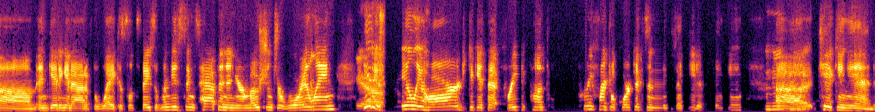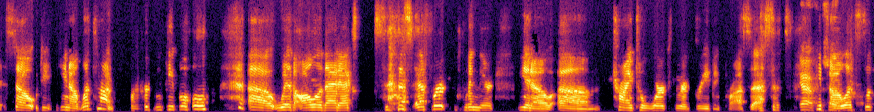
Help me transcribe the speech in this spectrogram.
um, and getting it out of the way. Because let's face it, when these things happen and your emotions are roiling, yeah. it is really hard to get that prefrontal, prefrontal cortex and executive thinking mm-hmm. uh, kicking in. So, you know, let's not burden people uh, with all of that excess effort when they're, you know, um, trying to work through a grieving process. It's, yeah, you sure. know, let's let's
